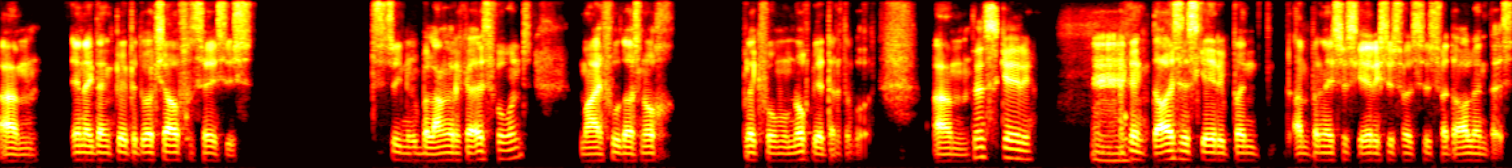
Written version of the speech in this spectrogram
Um en ek dink Pep het ook self gesê sies sien hoe belangrik hy is vir ons, maar hy voel daar's nog plek vir hom om nog beter te word. Um dis scary. Mm. Ek dink daai is 'n skerry punt amper net so skerry soos wat soos wat Haaland is.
